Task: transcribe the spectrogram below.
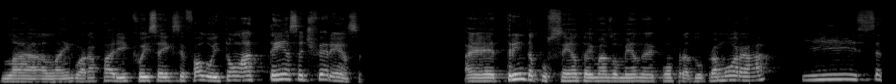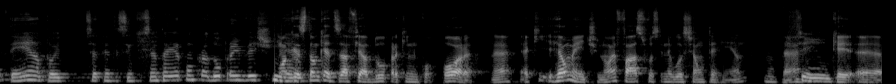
lá, lá em Guarapari, que foi isso aí que você falou. Então lá tem essa diferença. É, 30% aí mais ou menos é comprador para morar e 70, 80, 75% aí é comprador para investimento. Uma questão que é desafiador para quem incorpora, né, é que realmente não é fácil você negociar um terreno, né? Sim. Porque é,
